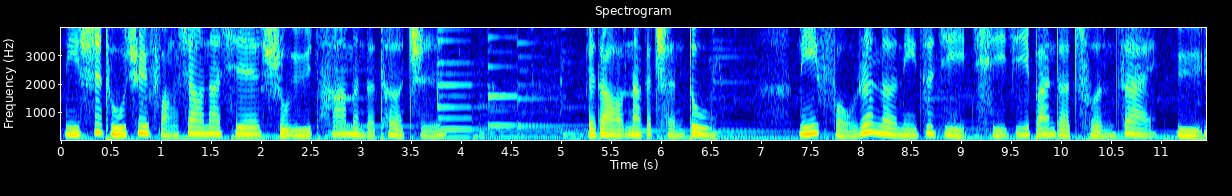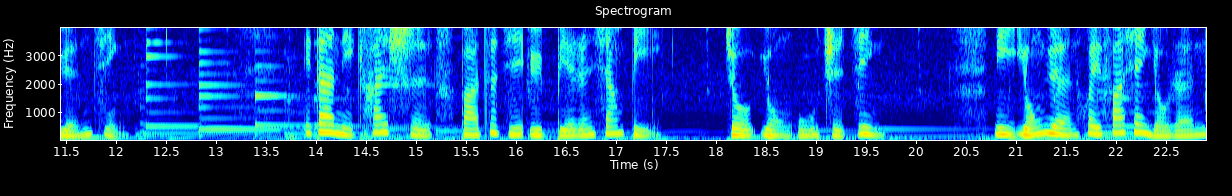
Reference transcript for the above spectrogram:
你试图去仿效那些属于他们的特质，而到那个程度，你否认了你自己奇迹般的存在与远景。一旦你开始把自己与别人相比，就永无止境。你永远会发现有人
